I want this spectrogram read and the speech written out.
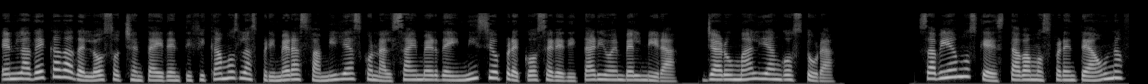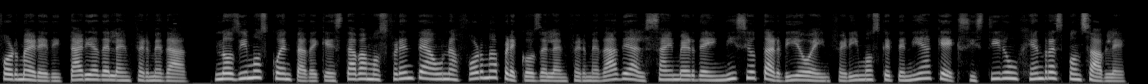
En la década de los 80 identificamos las primeras familias con Alzheimer de inicio precoz hereditario en Belmira, Yarumal y Angostura. Sabíamos que estábamos frente a una forma hereditaria de la enfermedad, nos dimos cuenta de que estábamos frente a una forma precoz de la enfermedad de Alzheimer de inicio tardío e inferimos que tenía que existir un gen responsable,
